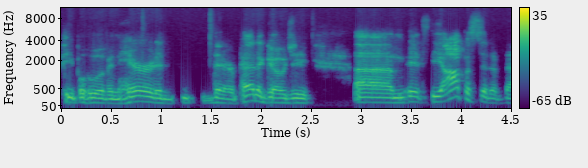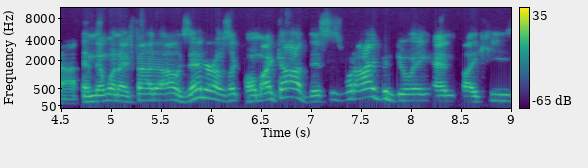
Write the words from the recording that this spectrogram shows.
people who have inherited their pedagogy. Um, it's the opposite of that. And then when I found Alexander, I was like, oh my God, this is what I've been doing. And like he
